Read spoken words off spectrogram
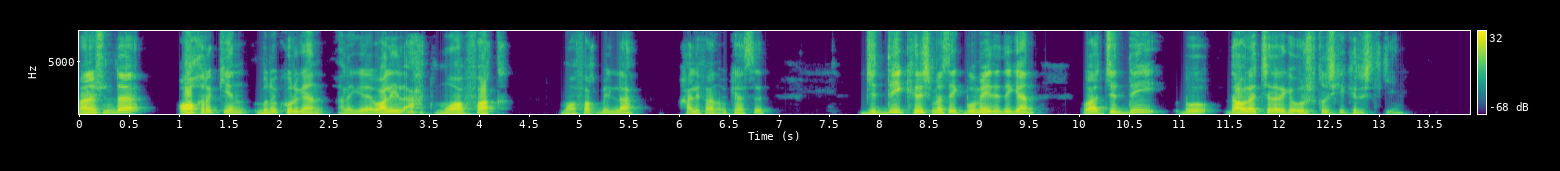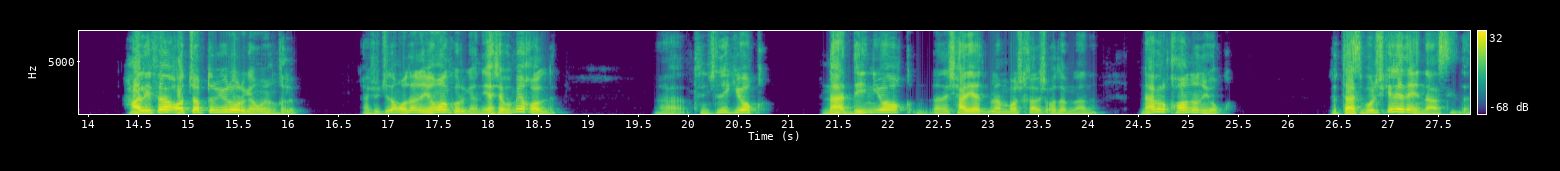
Mana shunda oxiri keyin buni ko'rgan haligi valil ahd muvaffaq muvaffaq billah xalifani ukasi jiddiy kirishmasak bo'lmaydi degan va jiddiy bu davlatchilarga urush qilishga kirishdi keyin. Xalifa ot choptirib yuravergan o'yin qilib. Shuning uchun odamlar yomon ko'rgan yashab bo'lmay qoldi. Tinchlik yo'q na din yo'q na shariat bilan boshqarish odamlarni na bir qonun yo'q. Bittasi bo'lishi kerakda endi aslida.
